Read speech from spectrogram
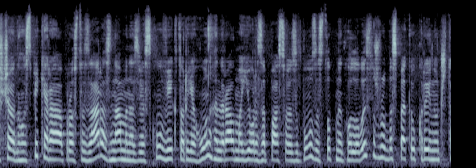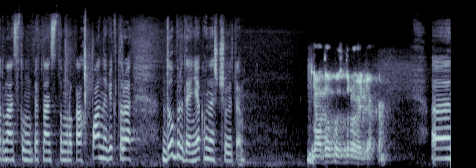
ще одного спікера. Просто зараз з нами на зв'язку Віктор Ягун, генерал-майор запасу СБУ, заступник голови служби безпеки України у 2014-2015 роках. Пане Вікторе, добрий день. Як ви нас чуєте? Да, доброго здоров'я, дякую. Е,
